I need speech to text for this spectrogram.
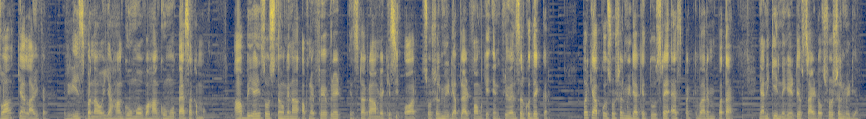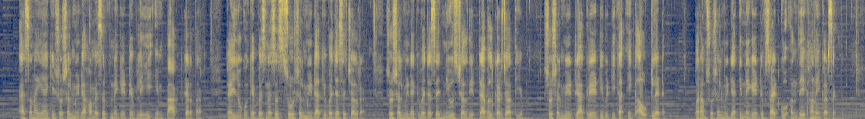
वाह, क्या लाइफ है। रील्स बनाओ, यहाँ घूमो, वहाँ घूमो, पैसा कमाओ। आप भी यही सोचते होंगे ना, अपने फेवरेट इंस्टाग्राम या किसी और सोशल मीडिया प्लेटफॉर्म के इन्फ्लुएंसर को देखकर। पर क्या आपको सोशल मीडिया के दूसरे एस्पेक्ट के बारे में पता है? यानी कि negative side of social media ऐसा नहीं है कि सोशल मीडिया हमें सिर्फ़ नेगेटिवली ही इम्पैक्ट करता है। कई लोगों के बिजनेसेस सोशल मीडिया की वजह से चल रहे हैं। सोशल मीडिया की वजह से न्यूज़ जल्दी ट्रैवल कर जाती है। सोशल मीडिया क्रिएटिविटी का एक आउटलेट है, पर हम सोशल मीडिया की नेगेटिव साइड को अनदेखा नहीं कर सकते।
